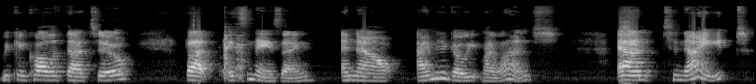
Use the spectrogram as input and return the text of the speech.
we can call it that too. But it's amazing. And now I'm going to go eat my lunch. And tonight,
